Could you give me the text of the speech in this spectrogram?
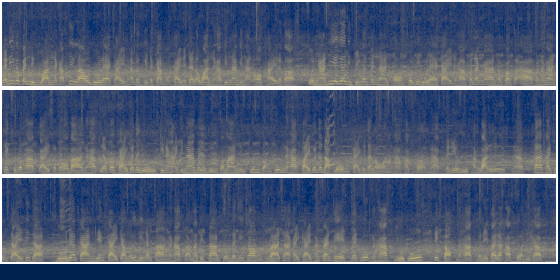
และนี่ก็เป็นหนึ่งวันนะครับที่เราดูแลไก่นะครับและกิจกรรมของไก่ในแต่ละวันนะครับ กินน้ำกินอาหารออกไข่แล้วก็ ส่วนงานที่เยอะๆจริง ๆ ก็เป็นงานของคนที่ดูแลไก่นะครับ พนักงานทำความสะอาด พนักงานเช็คสุขภาพไก่สัตวบาลนะครับ แล้วก็ไก่ก็จะอยู่กินอาหารกินน้ำไปจนถึงประมาณ1นึ่ทุ่มสองทุ่มนะครับไฟก็จะดับลงไก่ก็จะนอนนะฮะพักผ่อนนะครับและนี่ก็คือทั้งวันเลยนะครับถ้าใครสนใจที่จะดูเรื่องการเลี้ยงไก่กรรมวิธีต่างๆนะครับสามารถติดตามชมได้ที่ช่องราชาไข่ไก่ทางแฟนเพจ Facebook นะครับ YouTube TikTok นะครับวันนี้ไปแล้วครับ สวัสดีครับ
